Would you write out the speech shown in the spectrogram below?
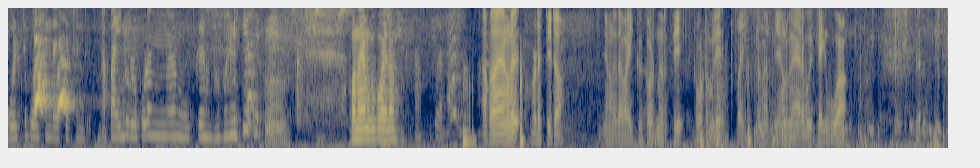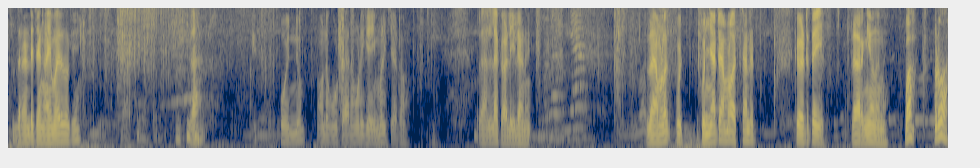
പൊളിച്ച് പൊളിച്ചുണ്ടാക്കി വെച്ചിട്ടുണ്ട്. അപ്പൊ അതിന്റെ ഉള്ളിൽ കൂടെ ഇങ്ങനെ നോക്കുകയാണ് പണി. എന്നാൽ നമുക്ക് പോയാലോ? അപ്പൊ ഞങ്ങൾ ഇവിടെ എത്തിട്ടോ. ഞങ്ങളിത് ബൈക്കൊക്കെ അവിടെ നിർത്തി റോട്ടുമ്പിൽ ബൈക്കൊക്കെ നിർത്തി ഞങ്ങൾ നേരെ വീട്ടിലേക്ക് പോവാം. ഇത് രണ്ട് ചങ്ങായിമാർ നോക്കി. ഇതാ പൊന്നും അവന്റെ കൂട്ടുകാരും കൂടി ഗെയിം കളിക്കാം കേട്ടോ നല്ല കളിയിലാണ്. ഇത് നമ്മളെ കുഞ്ഞാറ്റ നമ്മളെ ഒച്ചാണ്ട് കേട്ടിട്ടേ ഇത് ഇറങ്ങി വന്നു വാ ഇങ്ങോട്ട് വാ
